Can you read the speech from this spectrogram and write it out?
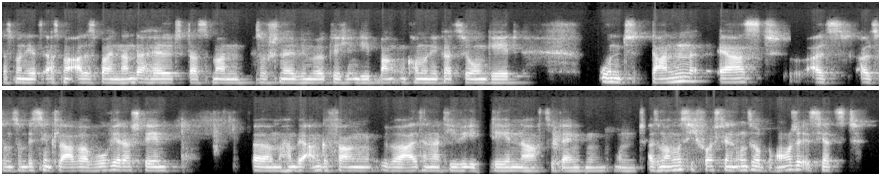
dass man jetzt erstmal alles beieinander hält, dass man so schnell wie möglich in die Bankenkommunikation geht. Und dann erst, als, als uns so ein bisschen klar war, wo wir da stehen, ähm, haben wir angefangen, über alternative Ideen nachzudenken. Und also man muss sich vorstellen, unsere Branche ist jetzt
